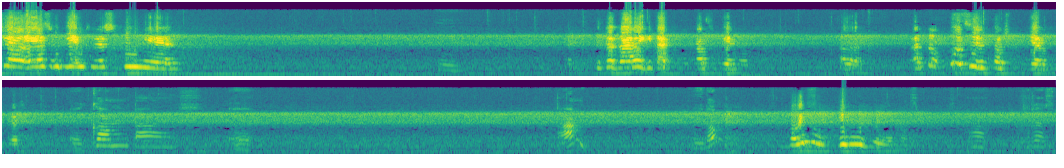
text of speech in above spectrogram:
Cię, ja zrobiłem tu jaskinię. Hmm. I zegarek i tak pokazuję. no. Dobra. A to po co jest chodź pójdziemy teraz? Kompas. Y. Tam? Mój dom? No nie, nie było. O, zres.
